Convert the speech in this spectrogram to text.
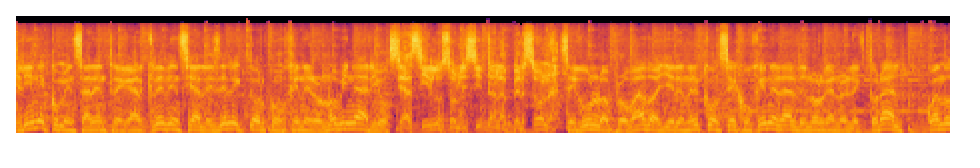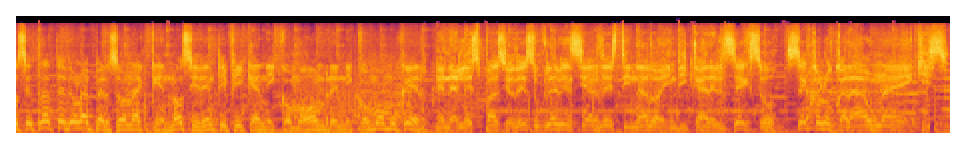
El INE comenzará a entregar credenciales de elector con género no binario, si así lo solicita la persona, según lo aprobado ayer en el Consejo General del órgano electoral, cuando se trate de una persona que no se identifica ni como hombre ni como mujer, en el espacio de su credencial destinado a indicar el sexo, se colocará una X.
